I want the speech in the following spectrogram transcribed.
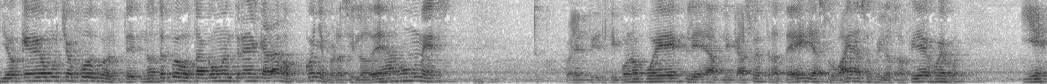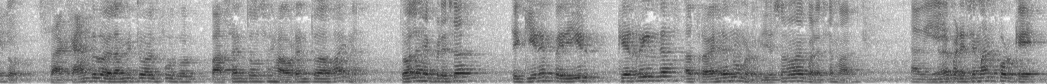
yo que veo mucho fútbol, te- no te puede gustar cómo entrena el carajo. Coño, pero si lo dejas un mes, pues el, el tipo no puede pli- aplicar su estrategia, su vaina, su filosofía de juego. Y esto, sacándolo del ámbito del fútbol, pasa entonces ahora en todas vainas. Todas las empresas te quieren pedir que rindas a través de números y eso no me parece mal. Está No me bien. parece mal porque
